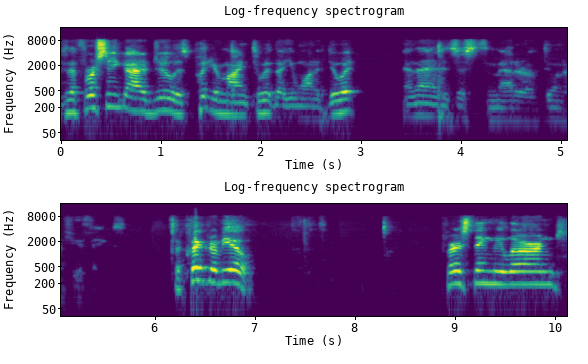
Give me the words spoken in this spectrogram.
The first thing you got to do is put your mind to it that you want to do it, and then it's just a matter of doing a few things. So, quick review. First thing we learned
